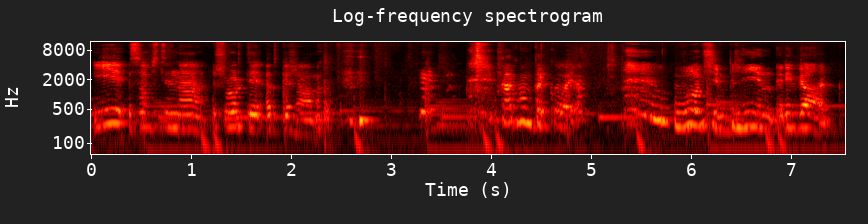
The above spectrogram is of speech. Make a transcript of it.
И, собственно, шорты от пижамы. Как вам такое? В общем, блин, ребят,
